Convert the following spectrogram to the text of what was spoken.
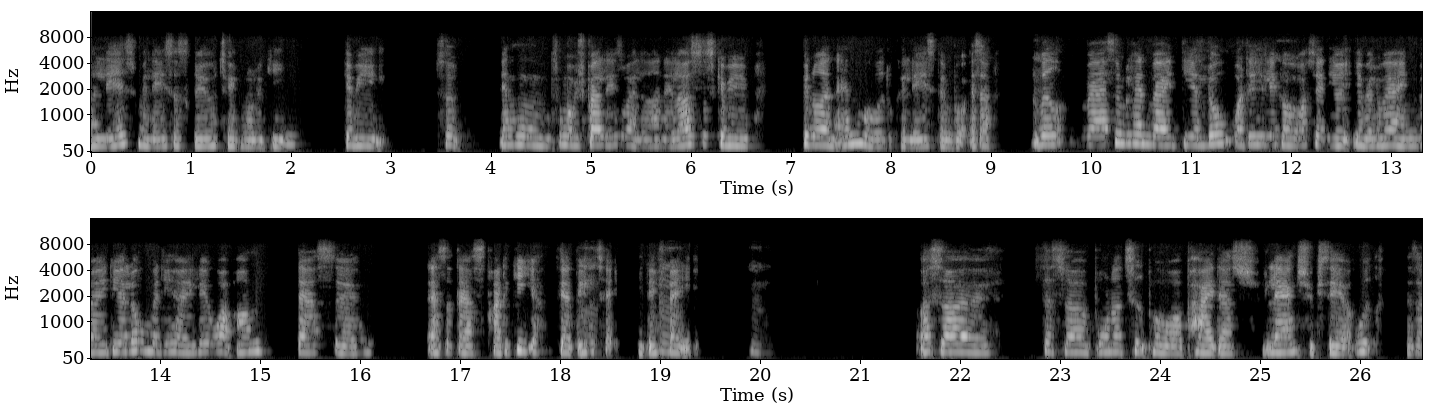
at læse med læse- og skriveteknologi. Skal vi, så enten så må vi spørge læsevejlederen, eller også så skal vi finde ud af en anden måde, du kan læse dem på. Altså, du ved, være, simpelthen være i dialog, og det ligger jo også ind i evalueringen, være i dialog med de her elever om deres, øh, altså deres strategier til at deltage i det mm. fag. Mm. Og så, øh, så, så bruge noget tid på at pege deres læringssucceser ud. Altså,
